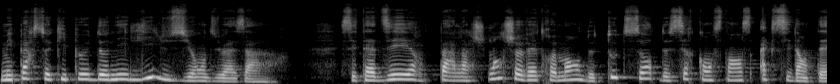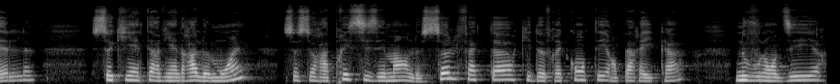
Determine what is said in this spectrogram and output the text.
mais par ce qui peut donner l'illusion du hasard, c'est-à-dire par l'enchevêtrement de toutes sortes de circonstances accidentelles, ce qui interviendra le moins ce sera précisément le seul facteur qui devrait compter en pareil cas, nous voulons dire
